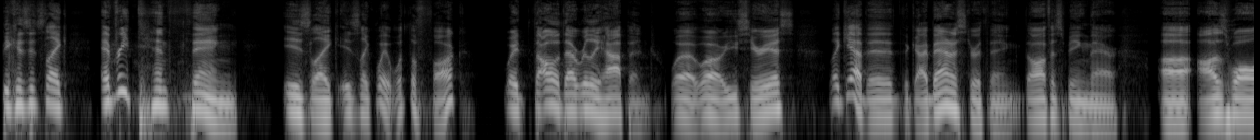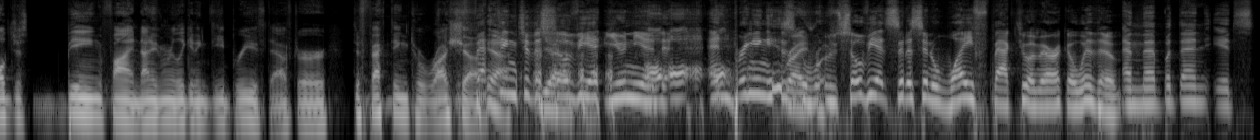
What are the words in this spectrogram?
because it's like every tenth thing is like is like wait what the fuck? Wait th- oh that really happened. Whoa whoa are you serious? Like yeah the the Guy Banister thing the office being there uh, Oswald just being fine not even really getting debriefed after defecting to Russia. Defecting to the Soviet Union Oh, oh, oh, and bringing his right. r- Soviet citizen wife back to America with him. and then but then it's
